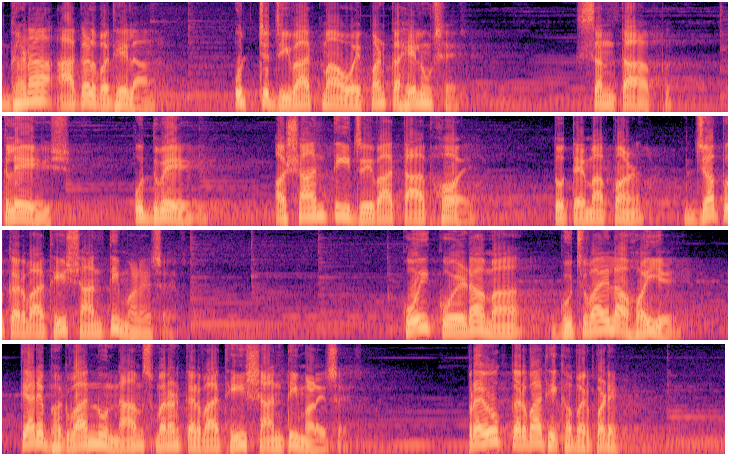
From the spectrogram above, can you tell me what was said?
ઘણા આગળ વધેલા ઉચ્ચ જીવાત્માઓએ પણ કહેલું છે. સંતાપ, ક્લેશ, ઉદ્વેગ, અશાંતિ જેવા તાપ હોય, તો તેમાં પણ જપ કરવાથી શાંતિ મળે છે. કોઈ કોયડામાં ગૂંચવાયેલા હોઈએ, ત્યારે ભગવાનનું નામ સ્મરણ કરવાથી શાંતિ મળે છે. પ્રયોગ કરવાથી ખબર પડે,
